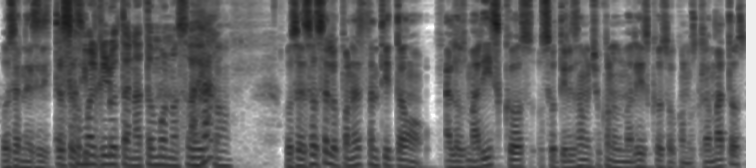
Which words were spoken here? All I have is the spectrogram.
O sea, necesitas. Es como el glutanato monosódico. O sea, eso se lo pones tantito a los mariscos, se utiliza mucho con los mariscos o con los clamatos,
